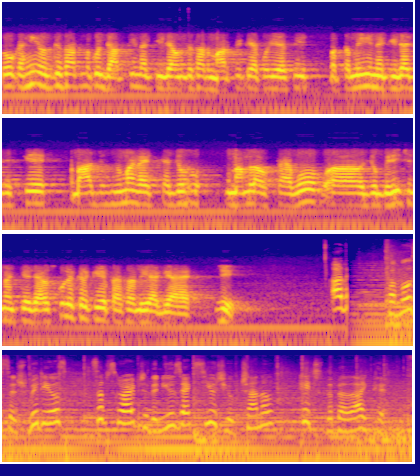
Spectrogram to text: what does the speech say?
तो कहीं उसके साथ में कोई जाति न की जाए उनके साथ मारपीट या कोई ऐसी बदतमीजी न की जाए जिसके बाद जो ह्यूमन राइट्स का जो मामला उठता है वो जो ब्रीच न किया जाए उसको लेकर के ये फैसला लिया गया है जी For more such videos, subscribe to the NewsX YouTube channel, hit the bell icon.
